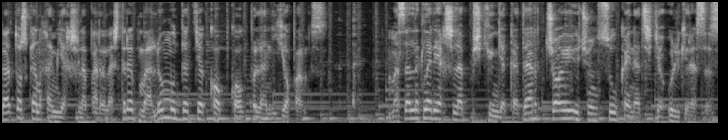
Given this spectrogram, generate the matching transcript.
Kartoshkani ham yaxshilab aralashtirib, ma'lum muddatga qopqoq bilan yopamiz. Masalliqlar yaxshilab pishgunga qadar choy uchun suv qaynatishga ulgurasiz.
